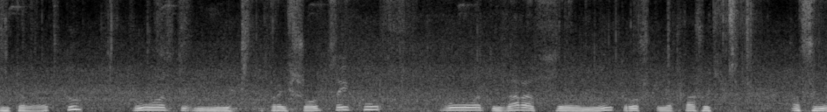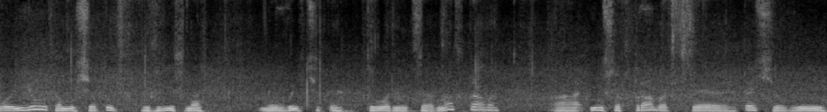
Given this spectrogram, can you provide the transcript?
інтелекту. От, і пройшов цей курс. От, і зараз е, ну, трошки, як кажуть, освоюю, тому що тут, звісно, вивчити теорію це одна справа, а інша справа це те, що ви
